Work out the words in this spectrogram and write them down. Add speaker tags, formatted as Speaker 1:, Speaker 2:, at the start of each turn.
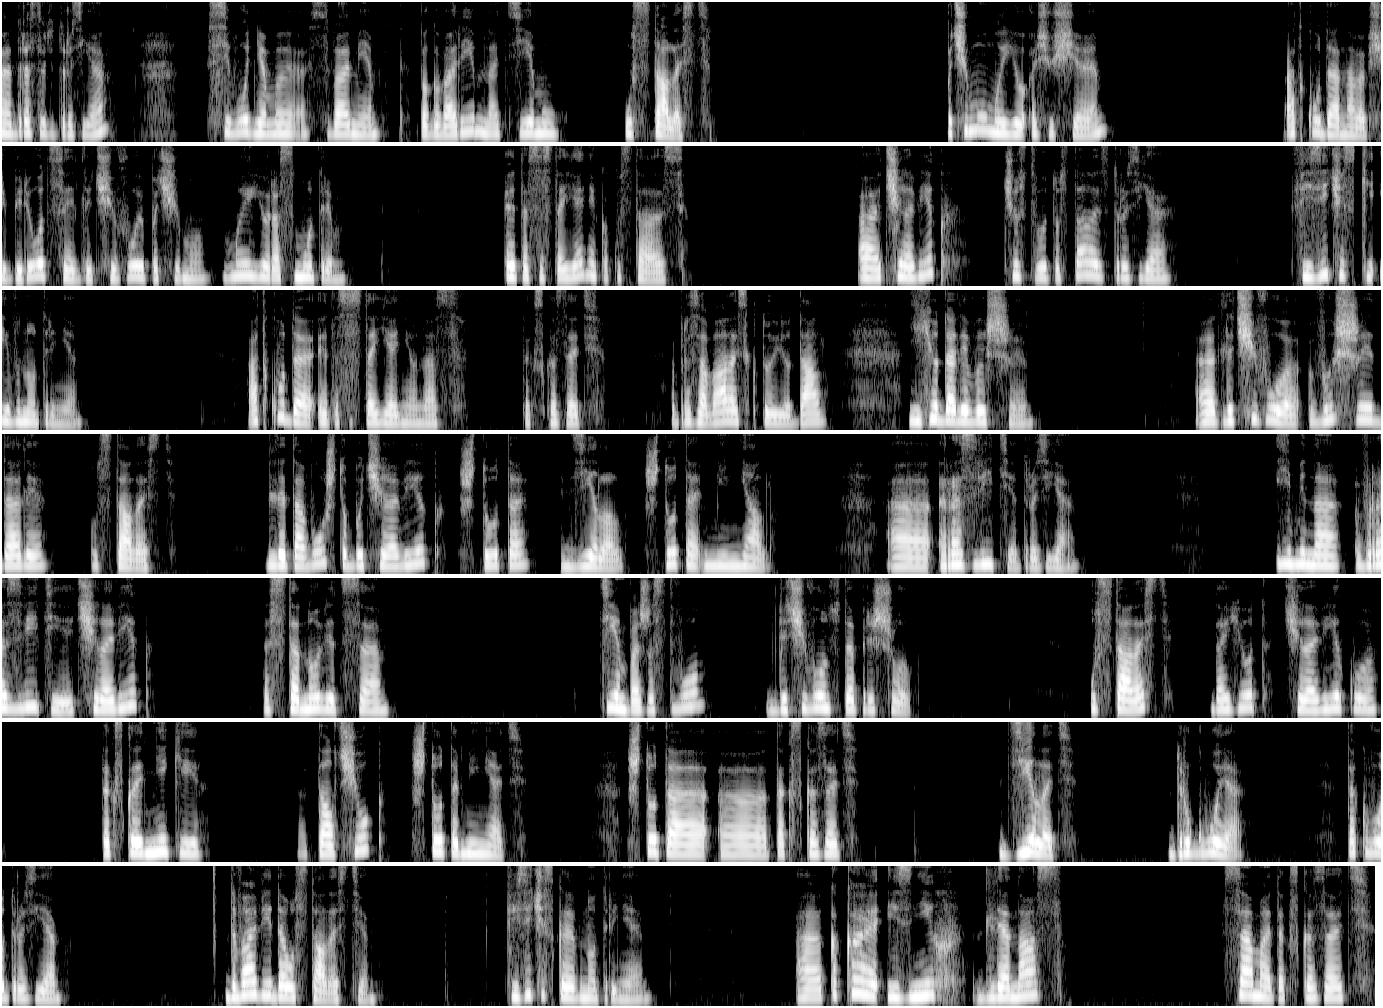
Speaker 1: А, Здравствуйте, друзья! Сегодня мы с вами поговорим на тему усталость. Почему мы ее ощущаем? Откуда она вообще берется и для чего и почему? Мы ее рассмотрим. Это состояние как усталость. А человек чувствует усталость, друзья, физически и внутренне – Откуда это состояние у нас, так сказать, образовалось, кто ее дал? Ее дали высшие. А для чего высшие дали усталость? Для того, чтобы человек что-то делал, что-то менял. А, развитие, друзья. Именно в развитии человек становится тем божеством, для чего он сюда пришел. Усталость дает человеку, так сказать, некий толчок что-то менять, что-то, э, так сказать, делать другое. Так вот, друзья, два вида усталости. Физическая и внутренняя. А какая из них для нас самая, так сказать,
